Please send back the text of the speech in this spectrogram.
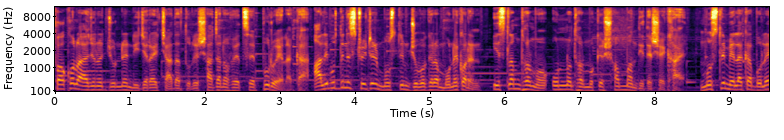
সকল আয়োজনের জন্য নিজেরাই চাঁদা তুলে সাজানো হয়েছে পুরো এলাকা। আলিমুদ্দিন স্ট্রিটের মুসলিম যুবকেরা মনে করেন, ইসলাম ধর্ম অন্য ধর্মকে সম্মান দিতে শেখায়। মুসলিম এলাকা বলে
